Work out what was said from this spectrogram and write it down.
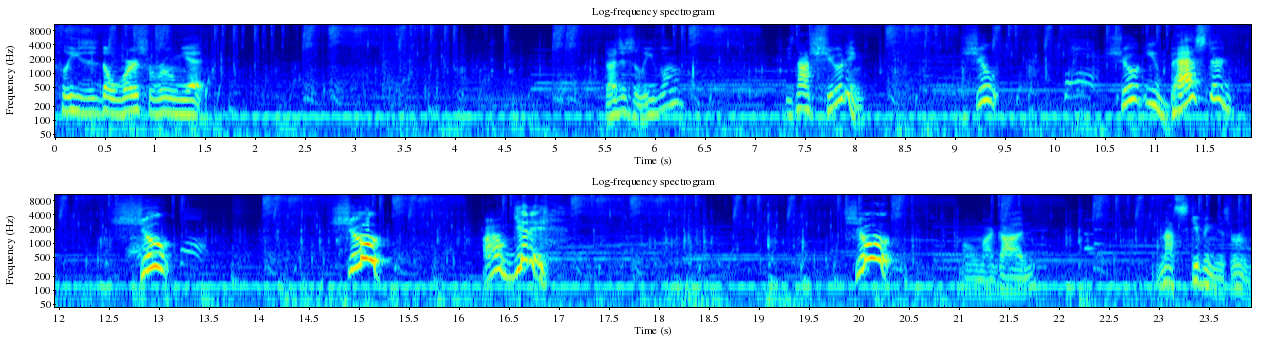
Please is the worst room yet. Did I just leave him? He's not shooting. Shoot. Shoot, you bastard. Shoot. Shoot. I don't get it. Shoot. My god. I'm not skipping this room.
